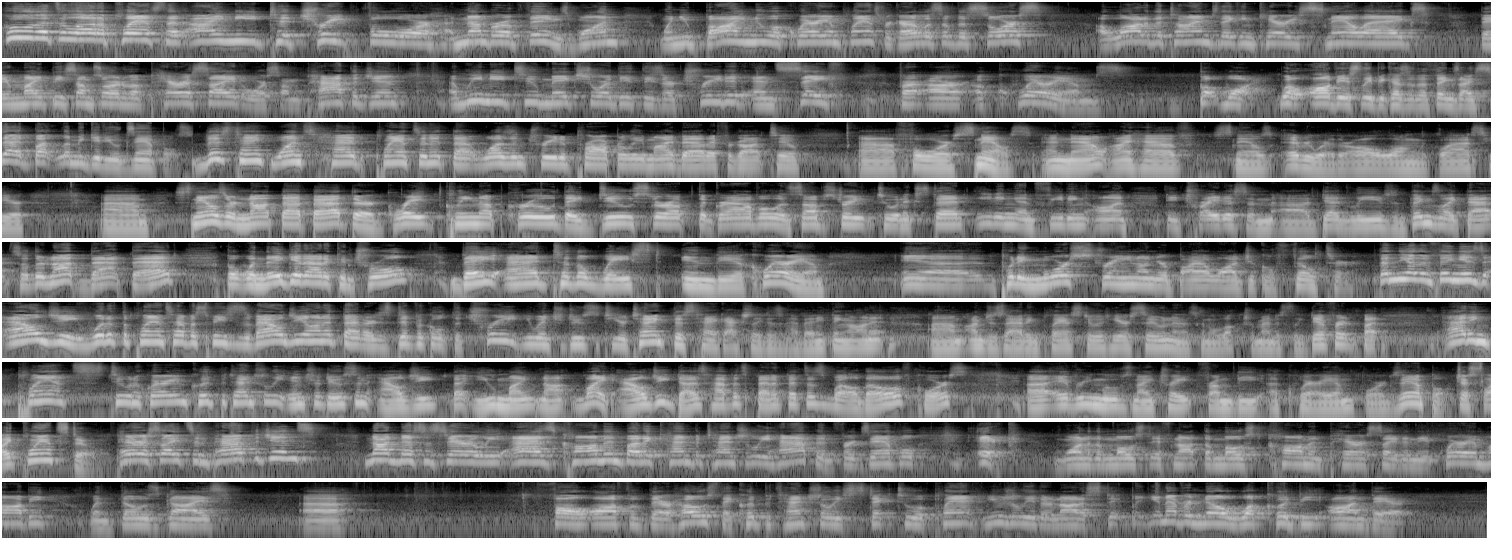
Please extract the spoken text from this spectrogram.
Whew, that's a lot of plants that I need to treat for a number of things. One, when you buy new aquarium plants, regardless of the source, a lot of the times they can carry snail eggs. There might be some sort of a parasite or some pathogen, and we need to make sure that these are treated and safe for our aquariums. But why? Well, obviously because of the things I said, but let me give you examples. This tank once had plants in it that wasn't treated properly. My bad, I forgot to. Uh, for snails. And now I have snails everywhere. They're all along the glass here. Um, snails are not that bad. They're a great cleanup crew. They do stir up the gravel and substrate to an extent, eating and feeding on detritus and uh, dead leaves and things like that. So they're not that bad, but when they get out of control, they add to the waste in the aquarium. Uh, putting more strain on your biological filter. Then the other thing is algae. What if the plants have a species of algae on it that is difficult to treat? You introduce it to your tank. This tank actually doesn't have anything on it. Um, I'm just adding plants to it here soon and it's going to look tremendously different. But adding plants to an aquarium could potentially introduce an algae that you might not like. Algae does have its benefits as well, though, of course. Uh, it removes nitrate from the aquarium, for example. Just like plants do. Parasites and pathogens? Not necessarily as common, but it can potentially happen. For example, ick, one of the most, if not the most common parasite in the aquarium hobby, when those guys uh, fall off of their host, they could potentially stick to a plant. Usually they're not a stick, but you never know what could be on there.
